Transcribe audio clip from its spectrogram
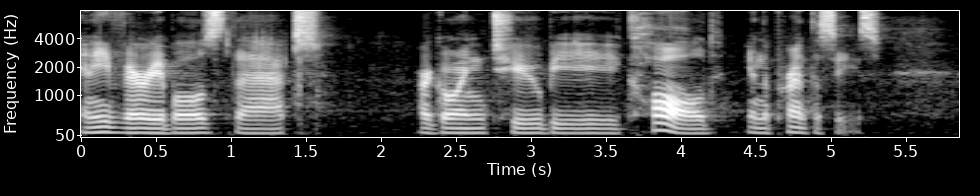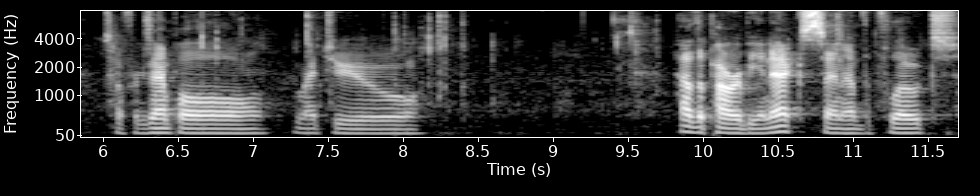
any variables that are going to be called in the parentheses. So for example, I might do have the power be an x and have the float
